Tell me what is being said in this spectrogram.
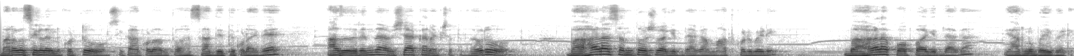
ಭರವಸೆಗಳನ್ನು ಕೊಟ್ಟು ಸಿಕ್ಕಾಕೊಳ್ಳುವಂತಹ ಸಾಧ್ಯತೆ ಕೂಡ ಇದೆ. ಆದ್ದರಿಂದ ವಿಶಾಖ ನಕ್ಷತ್ರದವರು ಬಹಳ ಸಂತೋಷವಾಗಿದ್ದಾಗ ಮಾತು ಕೊಡಬೇಡಿ, ಬಹಳ ಕೋಪವಾಗಿದ್ದಾಗ ಯಾರನ್ನೂ ಬೈಬೇಡಿ.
